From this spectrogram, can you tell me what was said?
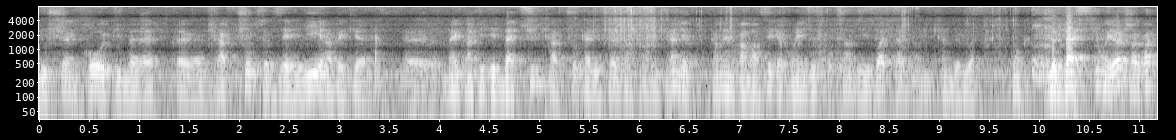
Yushchenko et puis euh, Kravchuk se faisait lire avec, euh, même quand il était battu, Kravchuk à l'échelle dans son Ukraine, il a quand même ramassé 90% des votes dans l'Ukraine de l'Ouest. Donc le bastion est là, je crois,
